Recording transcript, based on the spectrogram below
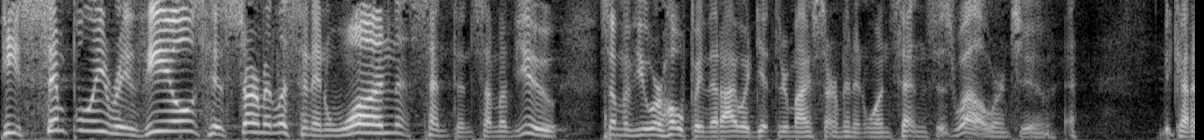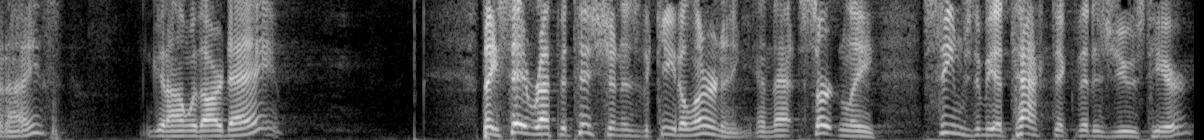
He simply reveals his sermon, listen, in one sentence. Some of you, some of you were hoping that I would get through my sermon in one sentence as well, weren't you? Be kind of nice. Get on with our day. They say repetition is the key to learning, and that certainly seems to be a tactic that is used here.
